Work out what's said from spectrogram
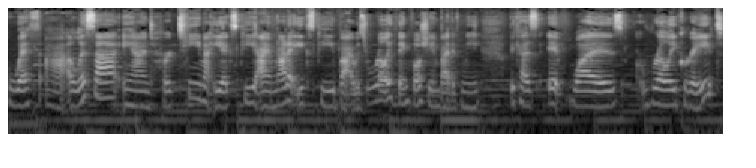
with uh, Alyssa and her team at EXP. I am not at EXP, but I was really thankful she invited me because it was really great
